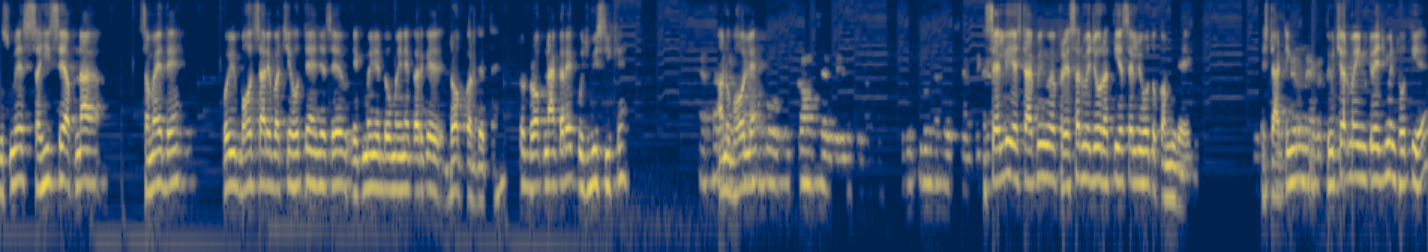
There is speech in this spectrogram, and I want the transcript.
उसमें सही से अपना समय दें। कोई बहुत सारे बच्चे होते हैं जैसे एक महीने दो महीने करके ड्रॉप कर देते हैं। तो ड्रॉप ना करें कुछ भी सीखें। अनुभव लें। सैलरी तो स्टार्टिंग में फ्रेशर में जो रहती है सैलरी वो तो कम ही रहेगी। स्टार्टिंग फ्यूचर में इंक्रेजमेंट होती है।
